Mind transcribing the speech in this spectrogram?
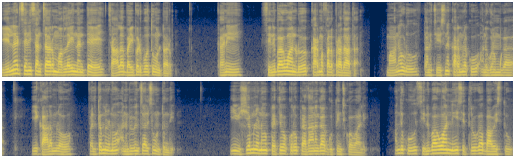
ఏలినాటి శని సంచారం మొదలైందంటే చాలా భయపడిపోతూ ఉంటారు. కానీ శని భగవానుడు కర్మఫలప్రదాత. మానవుడు తను చేసిన కర్మలకు అనుగుణంగా ఈ కాలంలో ఫలితములను అనుభవించాల్సి ఉంటుంది. ఈ విషయములను ప్రతి ఒక్కరూ ప్రధానంగా గుర్తుంచుకోవాలి. అందుకు శని భగవాన్ని శత్రువుగా భావిస్తూ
